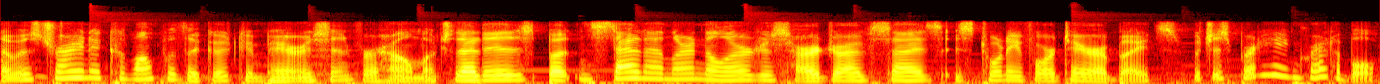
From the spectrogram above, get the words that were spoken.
I was trying to come up with a good comparison for how much that is, but instead I learned the largest hard drive size is 24 terabytes, which is pretty incredible.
